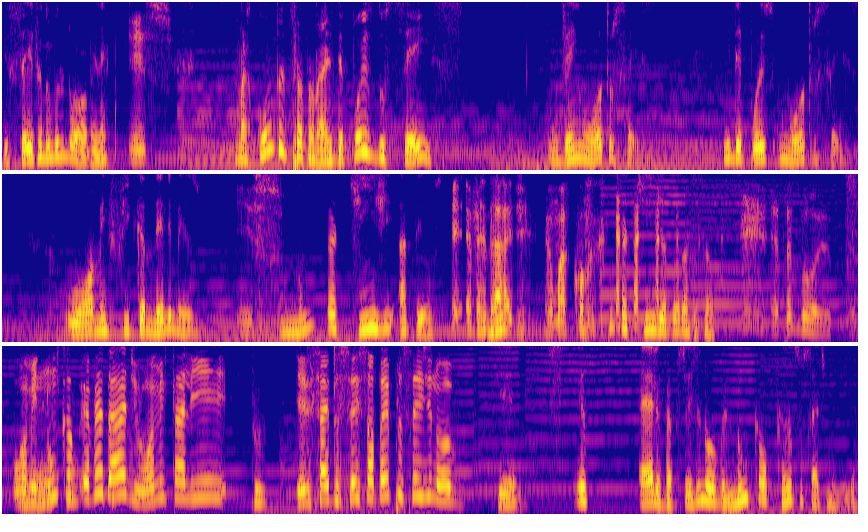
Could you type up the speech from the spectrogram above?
E o 6 é o número do homem, né? Isso. Na conta de Satanás, depois do 6, vem um outro 6. E depois um outro 6. O homem fica nele mesmo. Isso. Nunca atinge a Deus. É, é verdade. É uma coisa. Nunca atinge a adoração. Essa é boa. O homem É, nunca. É verdade, o homem tá ali. Ele sai do 6 só pra ir pro 6 de novo. Porque é, ele vai pro 6 de novo. Ele nunca alcança o sétimo dia.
